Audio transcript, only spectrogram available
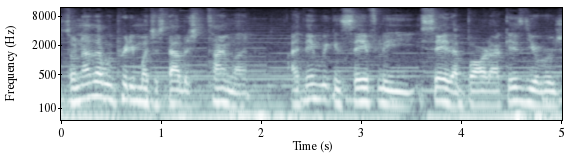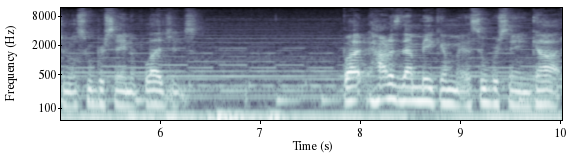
So now that we pretty much established the timeline, I think we can safely say that Bardock is the original Super Saiyan of Legends. But how does that make him a Super Saiyan God?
